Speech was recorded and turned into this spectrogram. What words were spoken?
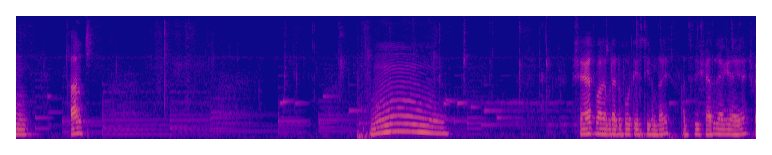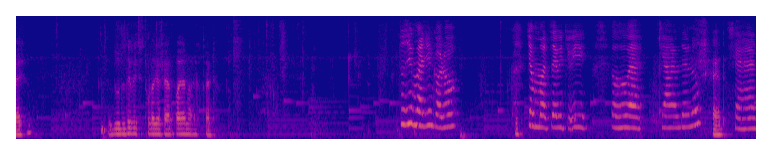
ਹੂੰ ਖਾ ਨੂੰ ਹੂੰ ਸ਼ਹਿਦ ਵਾਲਾ ਬ੍ਰੈਡ ਬਹੁਤ ਟੇਸਟੀ ਹੁੰਦਾ ਹੈ ਅੱਜ ਅਸੀਂ ਸ਼ਹਿਦ ਲੈ ਕੇ ਆਏ ਆ ਸਪੈਸ਼ਲ ਤੇ ਦੁੱਧ ਦੇ ਵਿੱਚ ਥੋੜਾ ਜਿਹਾ ਸ਼ਹਿਦ ਪਾਇਆ ਨਾਲ ਇੱਕ ਥ੍ਰੈਡ ਤੁਸੀਂ ਇਮੇਜਿਨ ਕਰੋ ਚਮਚ ਦੇ ਵਿੱਚ ਵੀ ਉਹ ਹੈ ਕੀ ਕਹਿੰਦੇ ਨੂੰ ਸ਼ਹਿਦ। ਸ਼ਹਿਦ।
